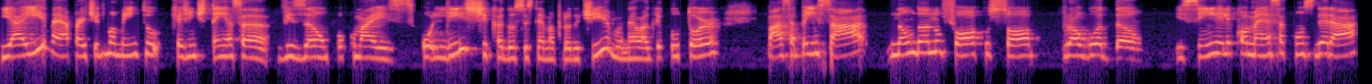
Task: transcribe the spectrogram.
E aí, né, a partir do momento que a gente tem essa visão um pouco mais holística do sistema produtivo, né, o agricultor passa a pensar não dando foco só para o algodão, e sim ele começa a considerar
